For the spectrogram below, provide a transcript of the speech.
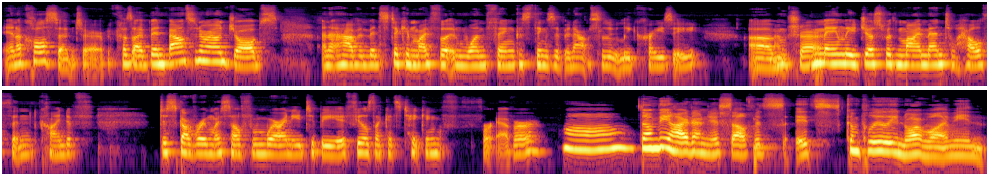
in a call center because I've been bouncing around jobs, and I haven't been sticking my foot in one thing because things have been absolutely crazy. Um, I'm sure. Mainly just with my mental health and kind of discovering myself from where I need to be. It feels like it's taking forever. Aw, don't be hard on yourself. It's it's completely normal. I mean,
